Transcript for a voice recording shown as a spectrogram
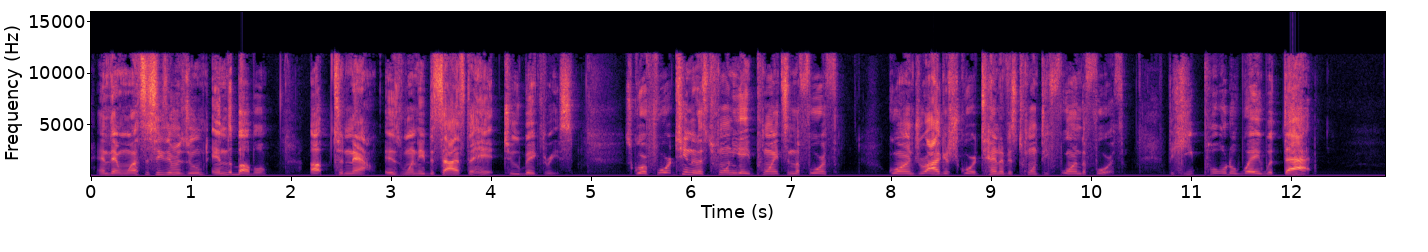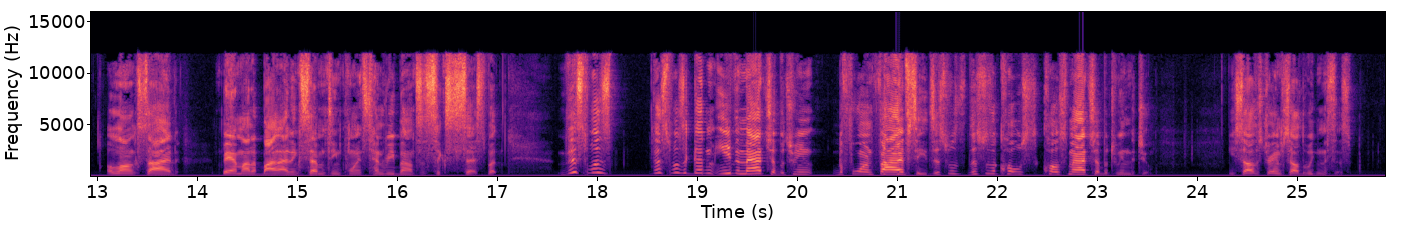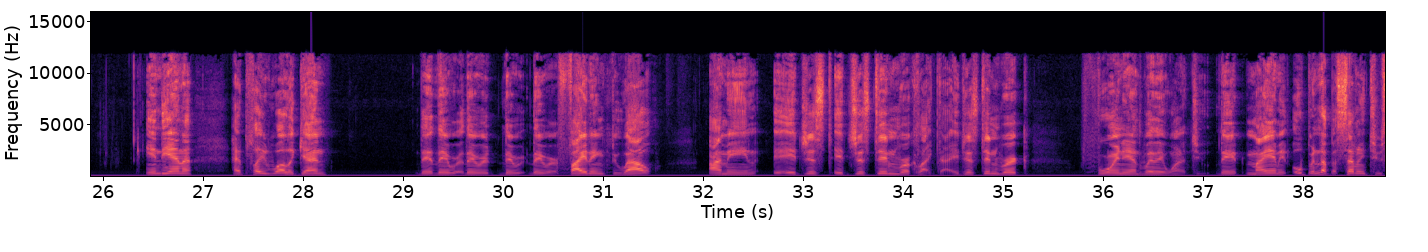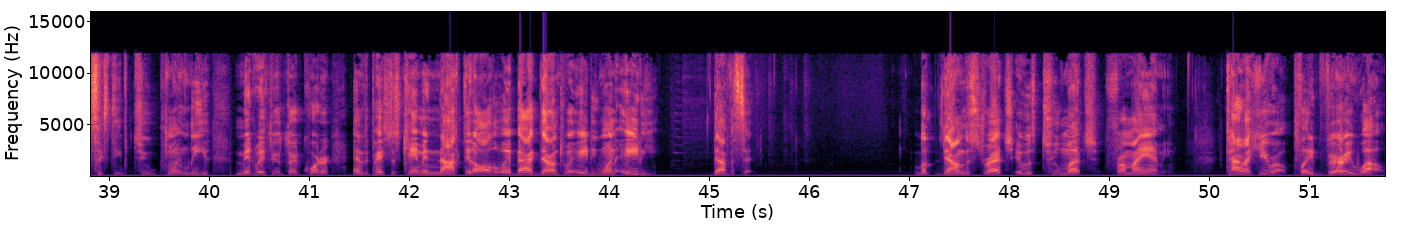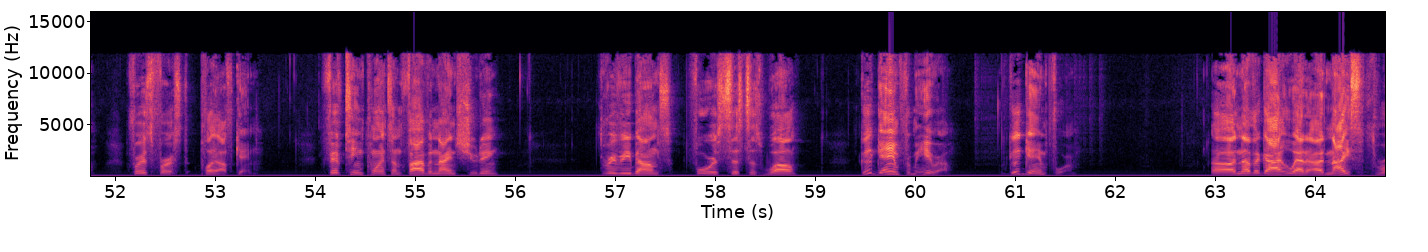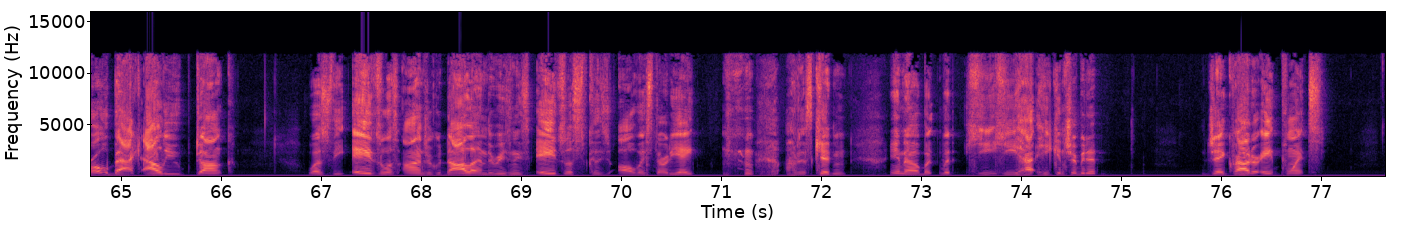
And then once the season resumed in the bubble, up to now is when he decides to hit two big threes. Scored 14 of his 28 points in the fourth. Goran Dragic scored 10 of his 24 in the fourth. The Heat pulled away with that alongside Bam Adebayo adding 17 points, 10 rebounds, and 6 assists. But this was this was a good and even matchup between the four and five seeds. This was this was a close close matchup between the two. You saw the strengths, saw the weaknesses. Indiana had played well again. They, they were they were they were they were fighting throughout. I mean, it just it just didn't work like that. It just didn't work for Indiana the way they wanted to. They Miami opened up a 72-62 point lead midway through the third quarter, and the Pacers came and knocked it all the way back down to an 81-80 deficit. But down the stretch, it was too much from Miami. Tyler Herro played very well for his first playoff game. 15 points on 5 and 9 shooting, 3 rebounds, 4 assists as well. Good game from Herro. Good game for him. Uh, another guy who had a nice throwback alley oop dunk was the ageless Andre Iguodala, and the reason he's ageless is because he's always 38. I'm just kidding, you know. But but he he ha- he contributed. Jae Crowder eight points,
